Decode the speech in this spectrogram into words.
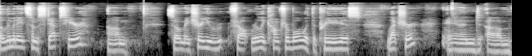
eliminate some steps here. Um, so make sure you felt really comfortable with the previous lecture and um,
